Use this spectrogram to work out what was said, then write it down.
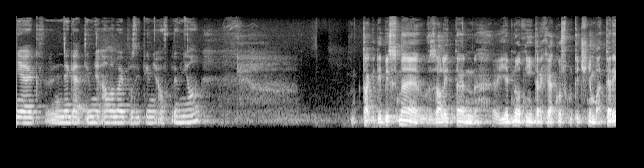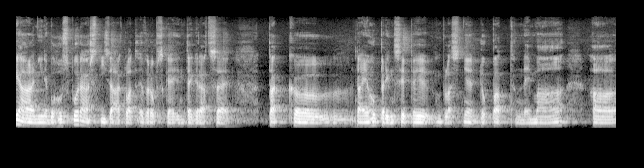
Nejak negatívne alebo aj pozitívne ovplyvnila? Tak kdyby jsme vzali ten jednotný trh jako skutečně materiální nebo hospodářský základ evropské integrace, tak eh, na jeho principy vlastně dopad nemá a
